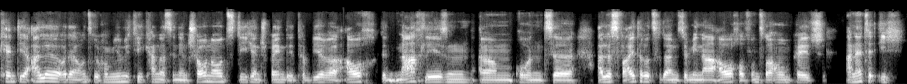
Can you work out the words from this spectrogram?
kennt ihr alle oder unsere Community kann das in den Show Notes, die ich entsprechend etabliere, auch nachlesen ähm, und äh, alles weitere zu deinem Seminar auch auf unserer Homepage. Annette, ich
